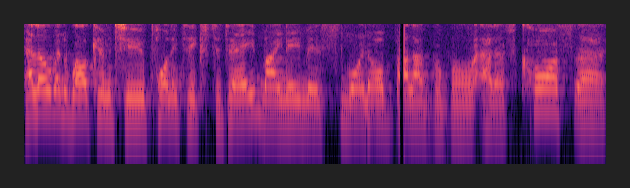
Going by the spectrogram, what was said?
Hello and welcome to Politics Today. My name is Moino Balagbobo, and of course, uh,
